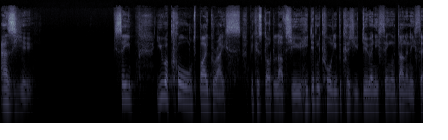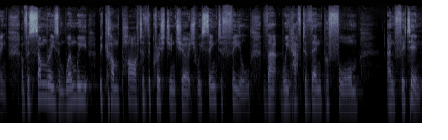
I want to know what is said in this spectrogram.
as you. See, you are called by grace because God loves you. He didn't call you because you do anything or done anything. And for some reason, when we become part of the Christian church, we seem to feel that we have to then perform and fit in.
